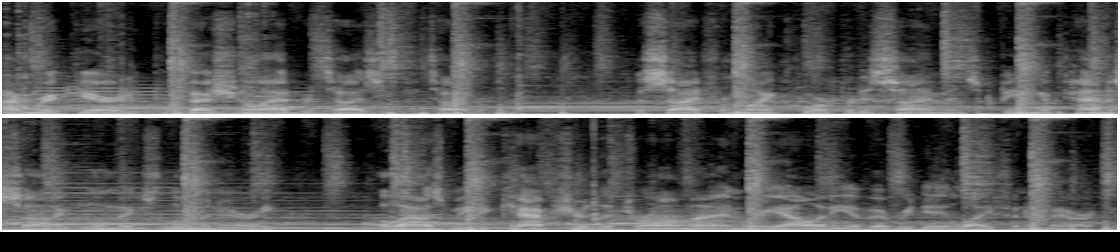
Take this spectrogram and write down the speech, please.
I'm Rick Gerrity, professional advertising photographer. Aside from my corporate assignments, being a Panasonic Lumix luminary allows me to capture the drama and reality of everyday life in America.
